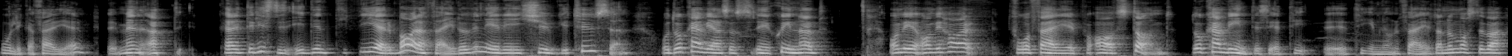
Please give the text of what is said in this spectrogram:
olika färger. Men att karaktäristiskt identifierbara färger, då är vi nere i 20 000. Och då kan vi alltså se skillnad. Om vi, om vi har två färger på avstånd, då kan vi inte se 10 eh, miljoner färger, utan de måste vara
